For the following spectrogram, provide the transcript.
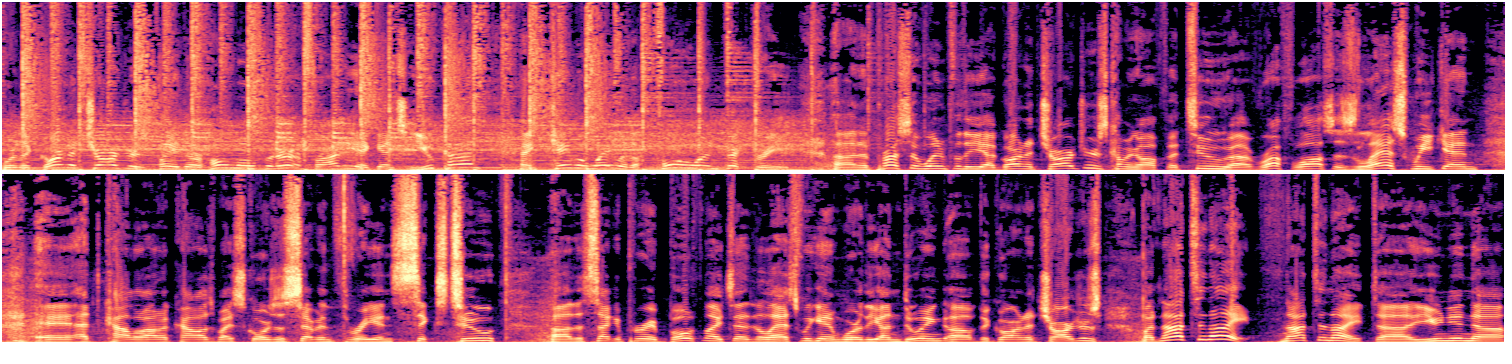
where the Garnet Chargers played their home opener Friday against UConn and came away with a 4-1 victory. Uh, an impressive win for the uh, Garnet Chargers, coming off of two uh, rough losses last weekend uh, at Colorado College by scores of 7-3 and 6-2. Uh, the second period, both nights at the last weekend, were the undoing of the Garnet Chargers, but not tonight. Not tonight. Uh, Union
